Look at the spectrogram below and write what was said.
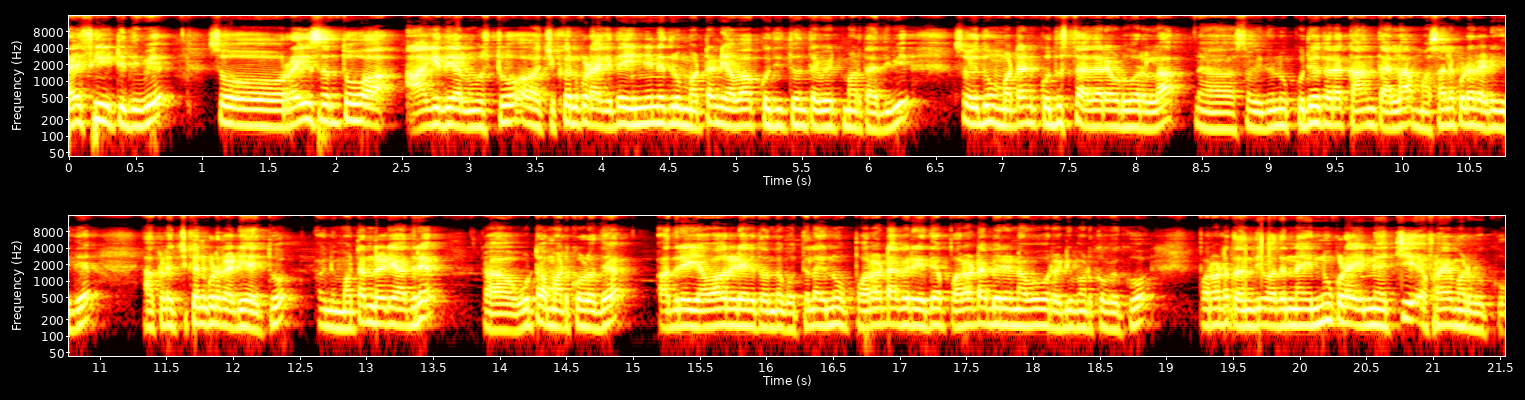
ರೈಸ್ಗೆ ಇಟ್ಟಿದ್ದೀವಿ. ಸೊ ರೈಸ್ ಅಂತೂ ಆಗಿದೆ ಆಲ್ಮೋಸ್ಟು ಚಿಕನ್ ಕೂಡ ಆಗಿದೆ. ಇನ್ನೇನಿದ್ರು ಮಟನ್ ಯಾವಾಗ ಕುದೀತು ಅಂತ ವೇಟ್ ಮಾಡ್ತಾ ಇದ್ದೀವಿ. ಸೊ ಇದು ಮಟನ್ ಕುದಿಸ್ತಾ ಇದ್ದಾರೆ ಹುಡುಗರೆಲ್ಲ. ಸೊ ಇದನ್ನು ಕುದಿಯೋ ಥರ ಕಾಣ್ತಾ ಇಲ್ಲ. ಮಸಾಲೆ ಕೂಡ ರೆಡಿ ಇದೆ. ಆ ಕಡೆ ಚಿಕನ್ ಕೂಡ ರೆಡಿ ಆಯಿತು. ಇನ್ನು ಮಟನ್ ರೆಡಿ ಆದರೆ ಊಟ ಮಾಡ್ಕೊಳ್ಳೋದೆ. ಆದರೆ ಯಾವಾಗ ರೆಡಿ ಆಗುತ್ತೆ ಅಂತ ಗೊತ್ತಿಲ್ಲ. ಇನ್ನು ಪರೋಟ ಬೇರೆ ಇದೆ. ಪರೋಟ ಬೇರೆ ನಾವು ರೆಡಿ ಮಾಡ್ಕೋಬೇಕು. ಪರೋಟ ತಂದೀವಿ. ಅದನ್ನು ಇನ್ನೂ ಕೂಡ ಎಣ್ಣೆ ಹಚ್ಚಿ ಫ್ರೈ ಮಾಡಬೇಕು.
